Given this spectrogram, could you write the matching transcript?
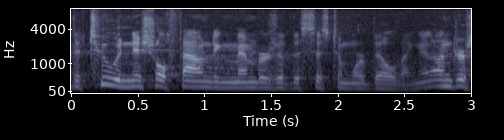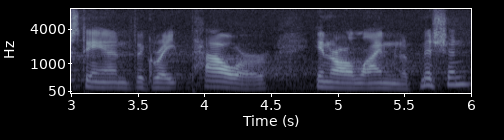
the two initial founding members of the system we're building and understand the great power in our alignment of mission,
